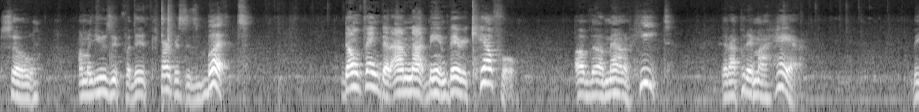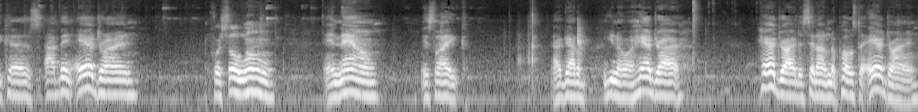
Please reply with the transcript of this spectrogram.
So I'm gonna use it for this purposes, but don't think that I'm not being very careful of the amount of heat that I put in my hair because I've been air drying for so long and now it's like I got a you know a hair dryer hair dryer to sit on opposed to air drying.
